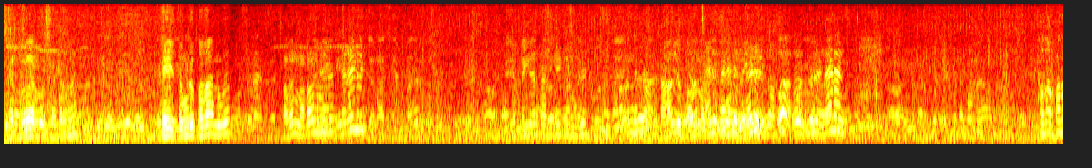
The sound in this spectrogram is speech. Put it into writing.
సెంటరా నువ్వు సెంటరా ఏ తమ్ముడు పదా నువ్వు? పద నడవండి మీరు. చాలు పద పద.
